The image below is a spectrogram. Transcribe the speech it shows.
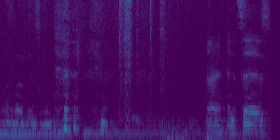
I love this one. All right, and it says,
